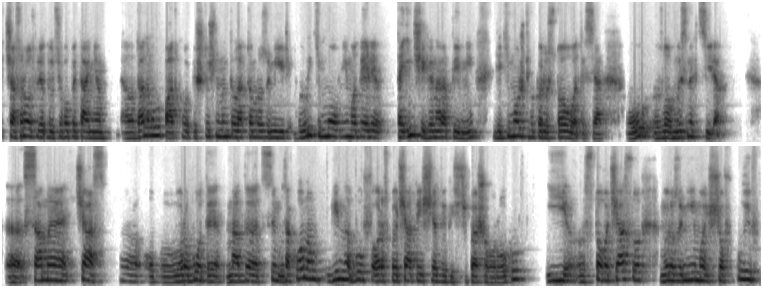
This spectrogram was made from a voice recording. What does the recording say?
під час розгляду цього питання. Е, В даному випадку під штучним інтелектом розуміють великі мовні моделі та інші генеративні, які можуть використовуватися у зловмисних цілях. Е, Саме час е, роботи над цим законом він був розпочатий ще 2001 року. І з того часу ми розуміємо, що вплив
